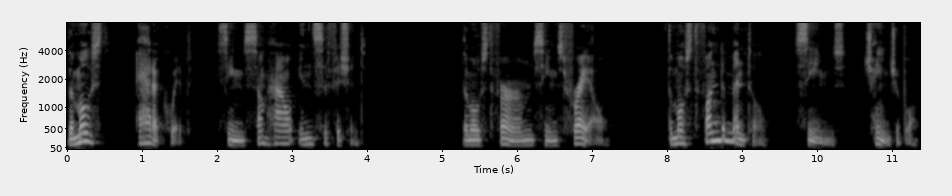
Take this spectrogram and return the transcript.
The most adequate seems somehow insufficient. The most firm seems frail. The most fundamental seems changeable.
